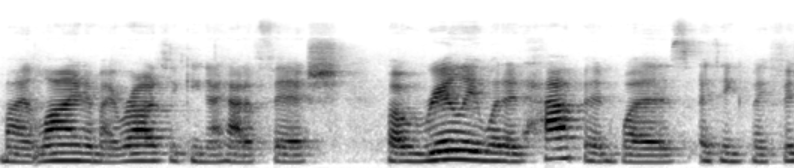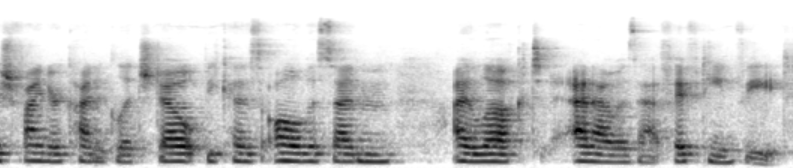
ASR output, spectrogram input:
my line and my rod, thinking I had a fish. But really, what had happened was I think my fish finder kind of glitched out because all of a sudden I looked and I was at 15 feet.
